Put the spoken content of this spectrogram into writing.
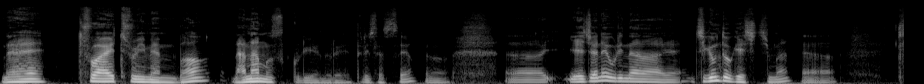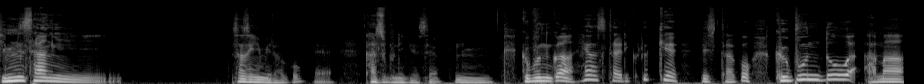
네, Try to Remember 나나무스쿠리의 노래 들으셨어요? 어, 어, 예전에 우리나라에 지금도 계시지만 어, 김상희 선생님이라고 예, 가수분이 계세요. 음, 그분과 헤어스타일이 그렇게 비슷하고 그분도 아마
